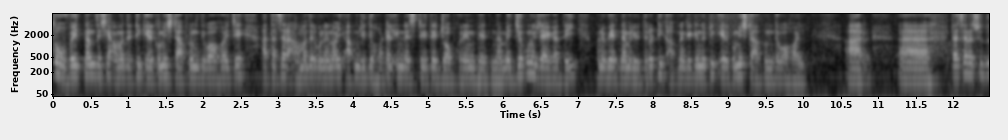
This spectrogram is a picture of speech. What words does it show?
তো ভিয়েতনাম দেশে আমাদের ঠিক এরকমই স্টাফ রুম দেওয়া হয়েছে। আর তাছাড়া আমাদের বলে নয়, আপনি যদি হোটেল ইন্ডাস্ট্রিতে জব করেন ভিয়েতনামের যে কোনো জায়গাতেই মানে ভিয়েতনামের ভিতরে ঠিক আপনাকে কিন্তু ঠিক এরকমই স্টাফ রুম দেওয়া হয়। আর তাছাড়া শুধু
